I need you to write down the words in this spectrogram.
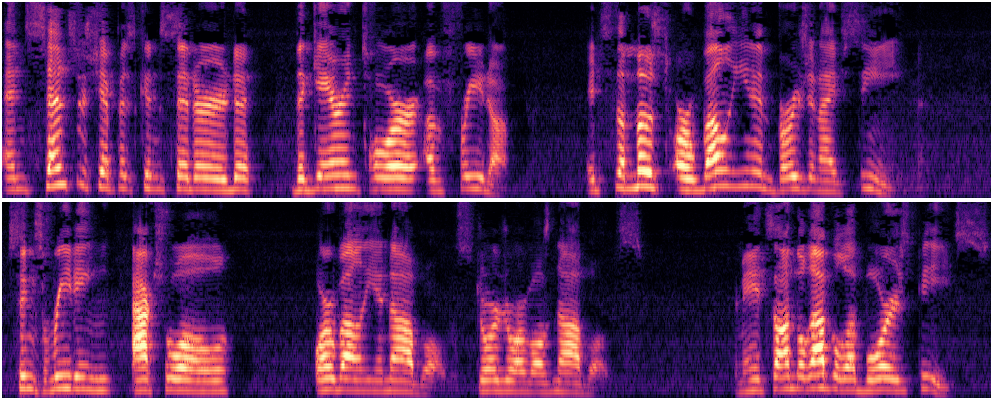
and censorship is considered the guarantor of freedom. It's the most Orwellian inversion I've seen since reading actual Orwellian novels, George Orwell's novels. I mean, it's on the level of War is Peace.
